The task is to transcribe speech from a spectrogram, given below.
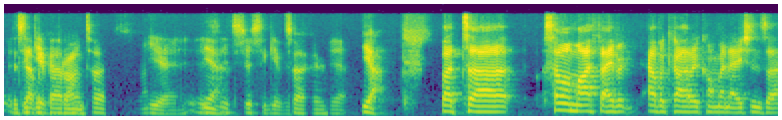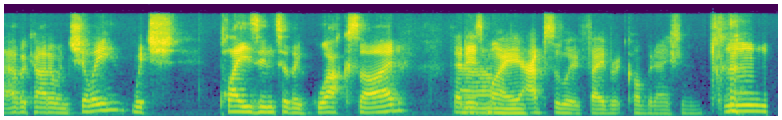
it's, given, avocado right? on toast. Yeah, it's, Yeah. it's just a given. So Yeah. yeah. But uh, some of my favorite avocado combinations are avocado and chili, which plays into the guac side. that is my um, absolute favorite combination. Mm.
